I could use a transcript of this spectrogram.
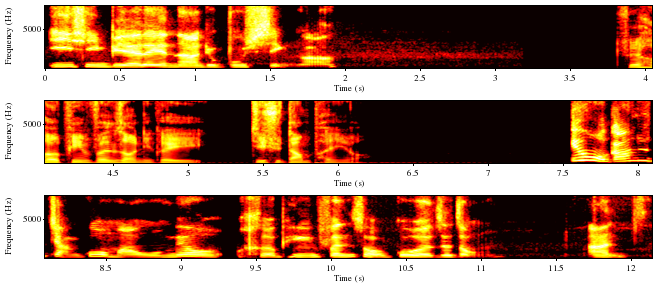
移情别恋那就不行啊。所以和平分手你可以继续当朋友。因为我刚刚就讲过嘛，我没有和平分手过的这种案子，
